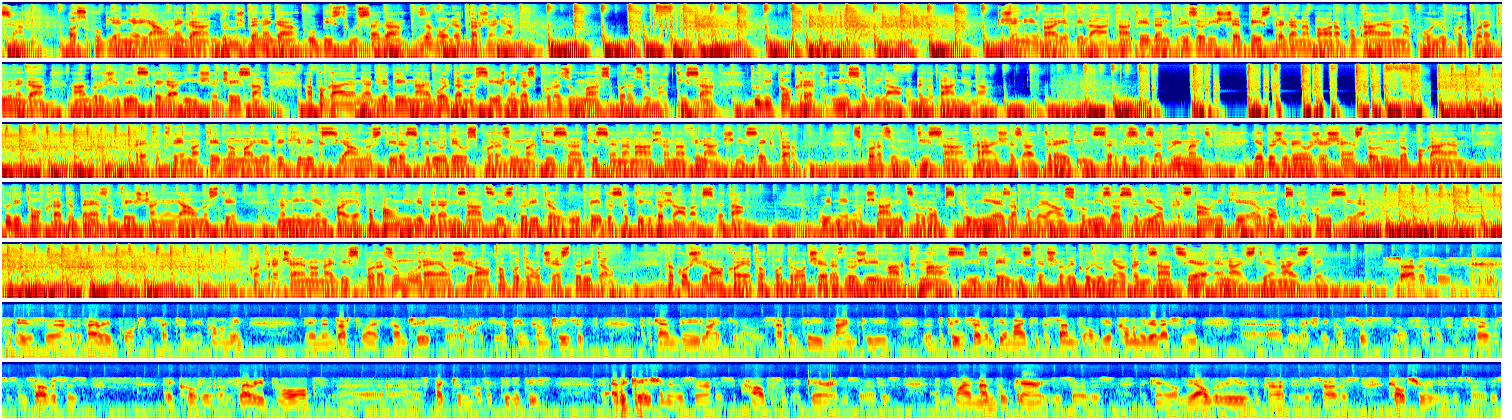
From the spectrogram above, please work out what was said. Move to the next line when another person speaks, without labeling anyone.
TISA, oskubljenje javnega, družbenega, v bistvu vsega za voljo trženja. Ženeva je bila ta teden prizorišče pestrega nabora pogajanj na polju korporativnega, agroživilskega in še česa, a pogajanja glede najbolj daljnosežnega sporazuma, sporazuma TISA, tudi tokrat niso bila obelodanjena. Pred dvema tednoma je Wikileaks javnosti razkril del sporazuma TISA, ki se nanaša na finančni sektor. Sporazum TISA, krajše za Trade in Services Agreement, je doživel že šesto rundo pogajanj, tudi tokrat brez obveščanja javnosti. Namenjen pa je popolni liberalizaciji storitev v 50 državah sveta. V imenu članic Evropske unije za pogajalsko mizo sedijo predstavniki Evropske komisije. Kot rečeno, naj bi sporazum urejal široko področje storitev. Kako široko je to področje, razloži Mark Mas iz belgijske človekoljubne organizacije 11.11.
Services is a very important sector in the economy. In industrialized countries uh, like European countries, it, it can be like you know 70, 90, between 70 and 90 percent of the economy that actually uh, that actually consists of, of, of services. And services they cover a very broad uh, spectrum of activities. Education is a service, health care is a service, environmental care is a service, the care of the elderly is a, is a service, culture is a service,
